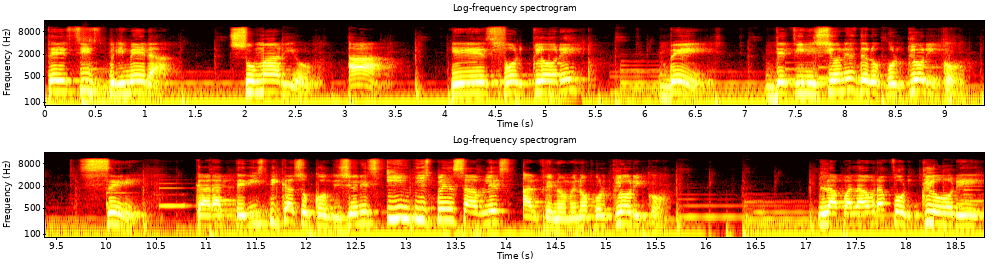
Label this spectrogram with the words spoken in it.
Tesis primera. Sumario. A. ¿Qué es folclore? B. Definiciones de lo folclórico. C. Características o condiciones indispensables al fenómeno folclórico. La palabra folclore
